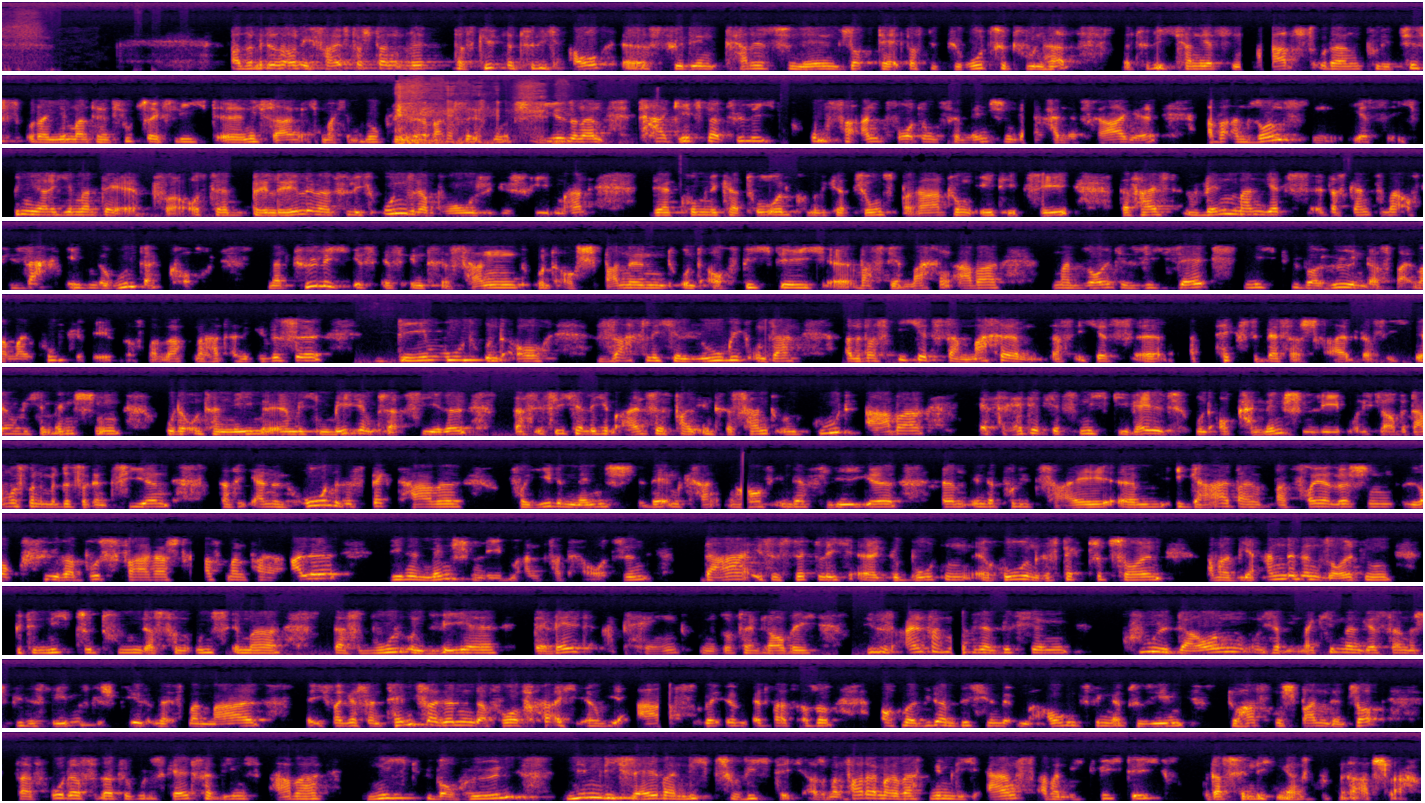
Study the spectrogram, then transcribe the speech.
Also damit das auch nicht falsch verstanden wird, das gilt natürlich auch äh, für den traditionellen Job, der etwas mit Büro zu tun hat. Natürlich kann jetzt ein Arzt oder ein Polizist oder jemand, der im Flugzeug fliegt, äh, nicht sagen, ich mache im Notfall Erwachsene ist nur ein Spiel, sondern da geht es natürlich um Verantwortung für Menschen, gar keine Frage. Aber ansonsten, jetzt, ich bin ja jemand, der aus der Brille natürlich unserer Branche geschrieben hat, der Kommunikatoren, Kommunikationsberatung, etc. Das heißt, wenn man jetzt das Ganze mal auf die Sachebene runterkocht, Natürlich ist es interessant und auch spannend und auch wichtig, äh, was wir machen, aber man sollte sich selbst nicht überhöhen. Das war immer mein Punkt gewesen, dass man sagt, man hat eine gewisse Demut und auch sachliche Logik und sagt, also was ich jetzt da mache, dass ich jetzt äh, Texte besser schreibe, dass ich irgendwelche Menschen oder Unternehmen in irgendwelchen Medien platziere, das ist sicherlich im Einzelfall interessant und gut, aber es rettet jetzt nicht die Welt und auch kein Menschenleben. Und ich glaube, da muss man immer differenzieren, dass ich einen hohen Respekt habe vor jedem Mensch, der im Krankenhaus, in der Pflege, ähm, in der Polizei, ähm, egal bei, bei Feuerlöschen, Lokführer, Busfahrer, Straßenbahnfahrer, alle denen Menschenleben anvertraut sind. Da ist es wirklich äh, geboten, äh, hohen Respekt zu zollen. Aber wir anderen sollten bitte nicht so tun, dass von uns immer das Wohl und Wehe der Welt abhängt. Und insofern glaube ich, dieses einfach mal wieder ein bisschen cool down. Und ich habe mit meinen Kindern gestern das Spiel des Lebens gespielt und da ist man mal, ich war gestern Tänzerin, davor war ich irgendwie Arzt oder irgendetwas. Also auch mal wieder ein bisschen mit dem Augenzwinger zu sehen, du hast einen spannenden Job. Sei froh, dass du dafür gutes Geld verdienst, aber nicht überhöhen. Nimm dich selber nicht zu wichtig. Also mein Vater hat immer gesagt, nimm dich ernst, aber nicht wichtig. Und das finde ich einen ganz guten Ratschlag.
